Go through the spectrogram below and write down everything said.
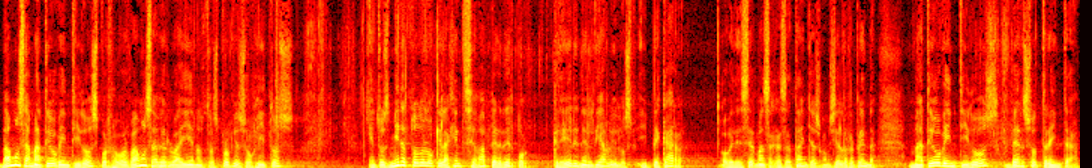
vamos a Mateo 22, por favor, vamos a verlo ahí en nuestros propios ojitos. Entonces, mira todo lo que la gente se va a perder por creer en el diablo y, los, y pecar obedecer más a Hasatán, ya es como si le reprenda. Mateo 22, verso 30.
